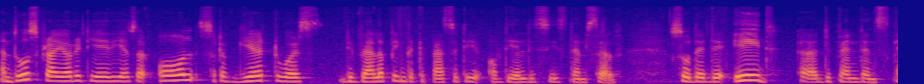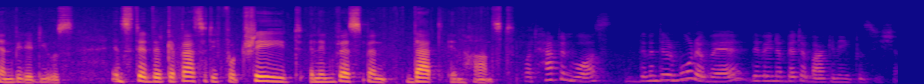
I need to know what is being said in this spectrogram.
And those priority areas are all sort of geared towards developing the capacity of the LDCs themselves so that the aid uh, dependence can be reduced. Instead, their capacity for trade and investment that enhanced. What happened was when they were more aware, they were in a better bargaining position.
